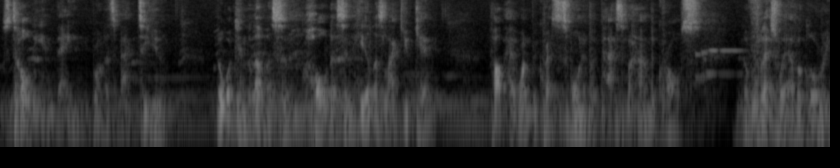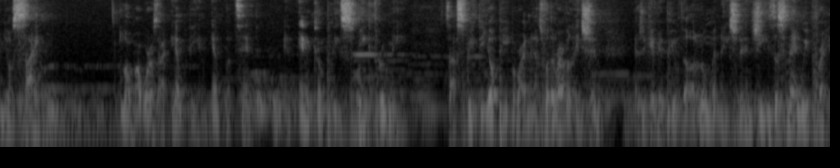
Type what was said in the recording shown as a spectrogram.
was totally in vain, brought us back to you. No one can love us and hold us and heal us like you can. Father, I one request this morning, but pass behind the cross. No flesh will ever glory in your sight. Lord, my words are empty and impotent and incomplete. Speak through me as I speak to your people right now. As for the revelation, as you give your people the illumination. In Jesus' name we pray.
